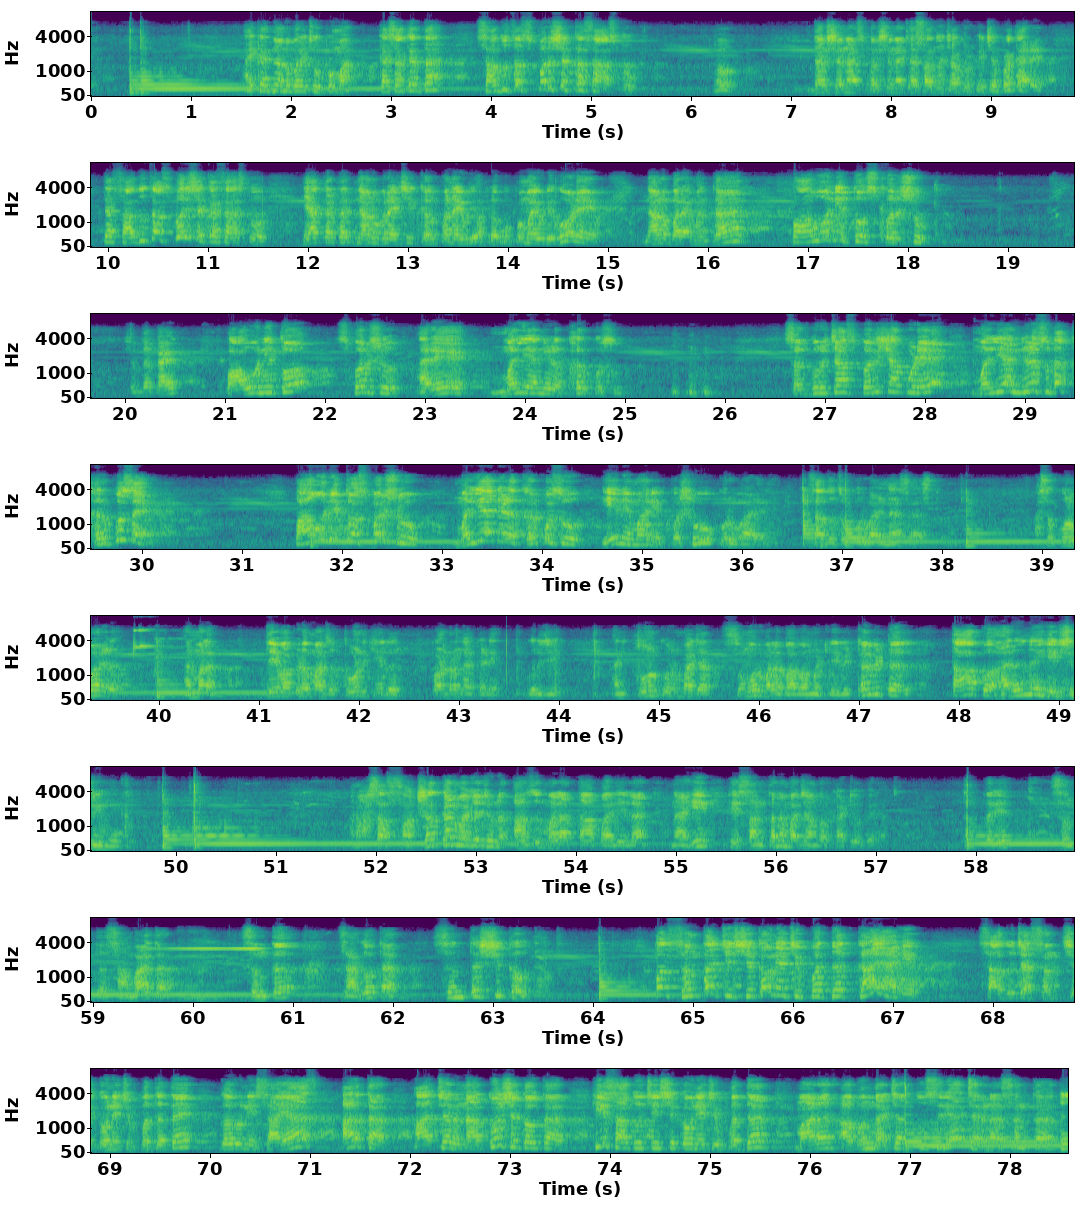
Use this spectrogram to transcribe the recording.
ऐका ज्ञानोबाची उपमा. कशा करता? साधूचा स्पर्श कसा असतो? हो. दर्शना स्पर्शनाच्या साधूच्या कृपेचे प्रकार आहेत. त्या साधूचा स्पर्श कसा असतो? याकरता ज्ञानोबराची कल्पना एवढी आपलं उपमा एवढी गोड आहे. ज्ञानोबराय म्हणतात पावून येतो स्पर्शू. शब्द काय? पावून येतो स्पर्श अरे मल्या निळ खरपूस सद्गुरूच्या स्पर्शापुढे मल्या निळ सुद्धा खरपूस आहे. पाहून येतो स्पर्शू मल्या निळ खरपुसू येणे माने पशु कुरवाळणे. साधूचं कुरवाळणे असं असतं. असं कुरवाळलं. आणि मला देवाकडं माझं तोंड केलं पांडुरंगाकडे गुरुजी. आणि तोंड करून माझ्यासमोर मला बाबा म्हटले विठ्ठल विठ्ठल ताप हरण हे श्रीमुख. असा साक्षात्कार माझ्या जीवनात अजून मला ताप आलेला नाही हे सांगताना माझ्या अंगावर काटे उभे राहतो तात्पर्य संत सांभाळतात संत जागवतात संत शिकवतात. पण संतांची शिकवण्याची पद्धत काय आहे? साधूच्या संत शिकवण्याची पद्धत आहे करुणी सायास अर्थात आचरणातून शिकवतात. ही साधूची शिकवण्याची पद्धत महाराज अभंगाच्या दुसऱ्या चरणात सांगतात.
